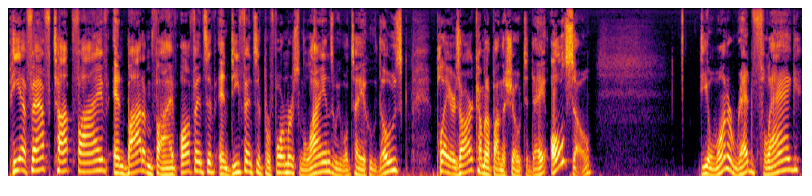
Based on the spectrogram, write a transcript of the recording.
PFF top five and bottom five offensive and defensive performers from the Lions. We will tell you who those players are coming up on the show today. Also, do you want a red flag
